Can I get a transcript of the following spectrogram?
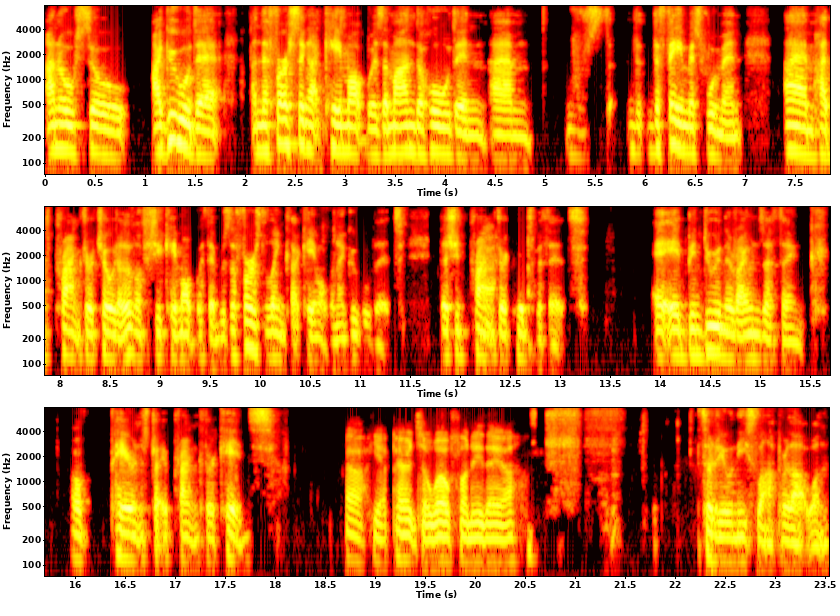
and also I googled it, and the first thing that came up was Amanda Holden, um, the, the famous woman, um, had pranked her children. I don't know if she came up with it. It was the first link that came up when I googled it that she'd pranked her kids with it. It had been doing the rounds, I think, of parents trying to prank their kids. Oh, yeah, parents are well funny, they are. It's a real knee slapper, that one.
